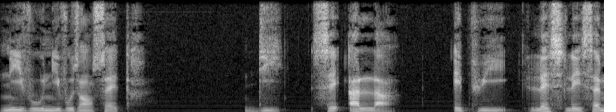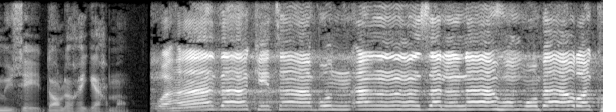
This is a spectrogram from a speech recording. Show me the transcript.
ni vous ni vos ancêtres. Dis, c'est Allah, et puis laisse-les s'amuser dans leur égarement. وهذا كتاب أنزلناه مبارك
